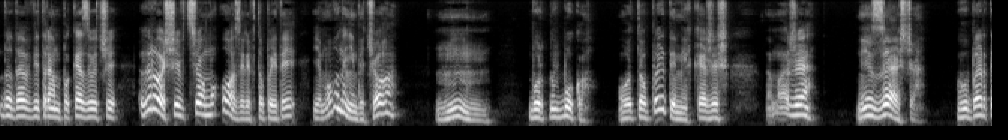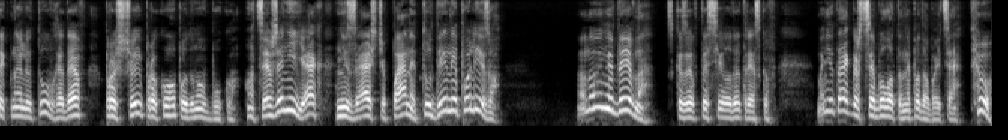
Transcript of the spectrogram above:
додав вітрам, показуючи, гроші в цьому озері втопити, йому вони ні до чого. Мм, буркнув Буко. Утопити міг, кажеш, то може, ні за що. Губертик на люту вгадав, про що і про кого подумав Буко. Оце вже ніяк, ні за що, пане, туди не полізу. Ну і не дивно, сказав Тасіло Дотресков. Мені також це болото не подобається. Тьфу,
